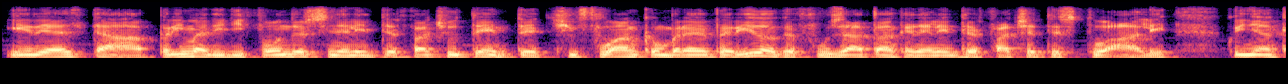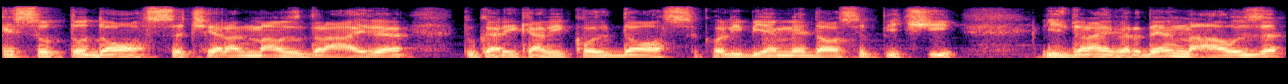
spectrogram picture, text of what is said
in realtà prima di diffondersi nell'interfaccia utente ci fu anche un breve periodo che fu usato anche nelle interfacce testuali. Quindi anche sotto DOS c'era il mouse driver. Tu caricavi col DOS con l'IBM DOS PC il driver del mouse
